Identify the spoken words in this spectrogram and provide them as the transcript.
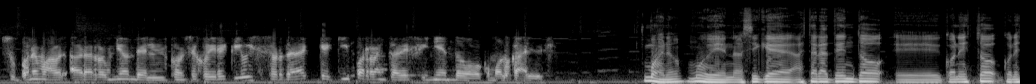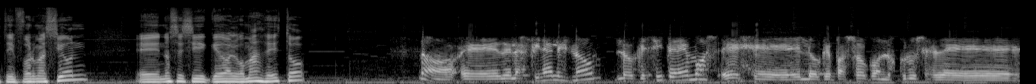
suponemos, habrá reunión del Consejo Directivo y se sorteará qué equipo arranca definiendo como local. Bueno, muy bien. Así que a estar atento eh, con esto, con esta información. Eh, no sé si quedó algo más de esto. No, eh, de las finales no. Lo que sí tenemos es eh, lo que pasó con los cruces de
